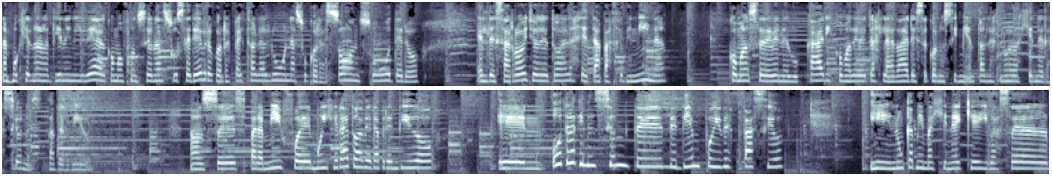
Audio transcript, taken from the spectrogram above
Las mujeres no tienen idea de cómo funciona su cerebro con respecto a la luna, su corazón, su útero, el desarrollo de todas las etapas femeninas, cómo se deben educar y cómo debe trasladar ese conocimiento a las nuevas generaciones. Está perdido. Entonces, para mí fue muy grato haber aprendido en otra dimensión de, tiempo y de espacio y nunca me imaginé que iba a ser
